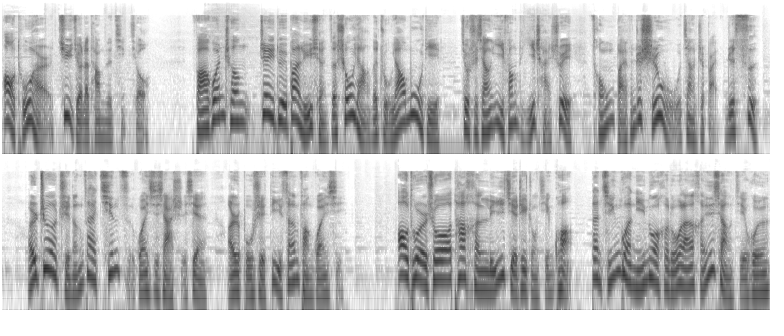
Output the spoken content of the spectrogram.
奥图尔拒绝了他们的请求。法官称，这对伴侣选择收养的主要目的。就是将一方的遗产税从百分之十五降至百分之四，而这只能在亲子关系下实现，而不是第三方关系。奥图尔说，他很理解这种情况，但尽管尼诺和罗兰很想结婚，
